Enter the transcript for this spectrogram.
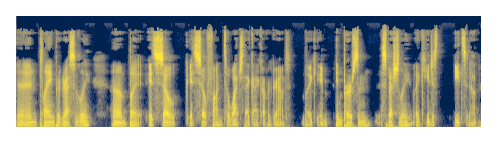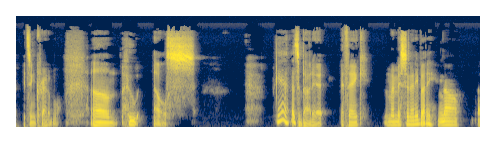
and, and playing progressively. Um, but it's so it's so fun to watch that guy cover ground, like in in person, especially. Like he just eats it up. It's incredible. Um, who else? Yeah, that's about it. I think. Am I missing anybody? No, I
